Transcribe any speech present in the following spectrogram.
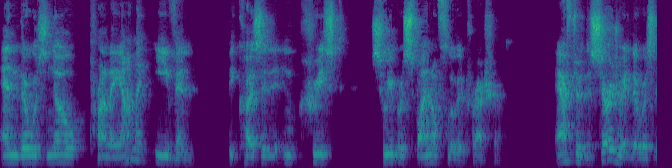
and there was no pranayama even because it increased cerebrospinal fluid pressure. After the surgery, there was,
